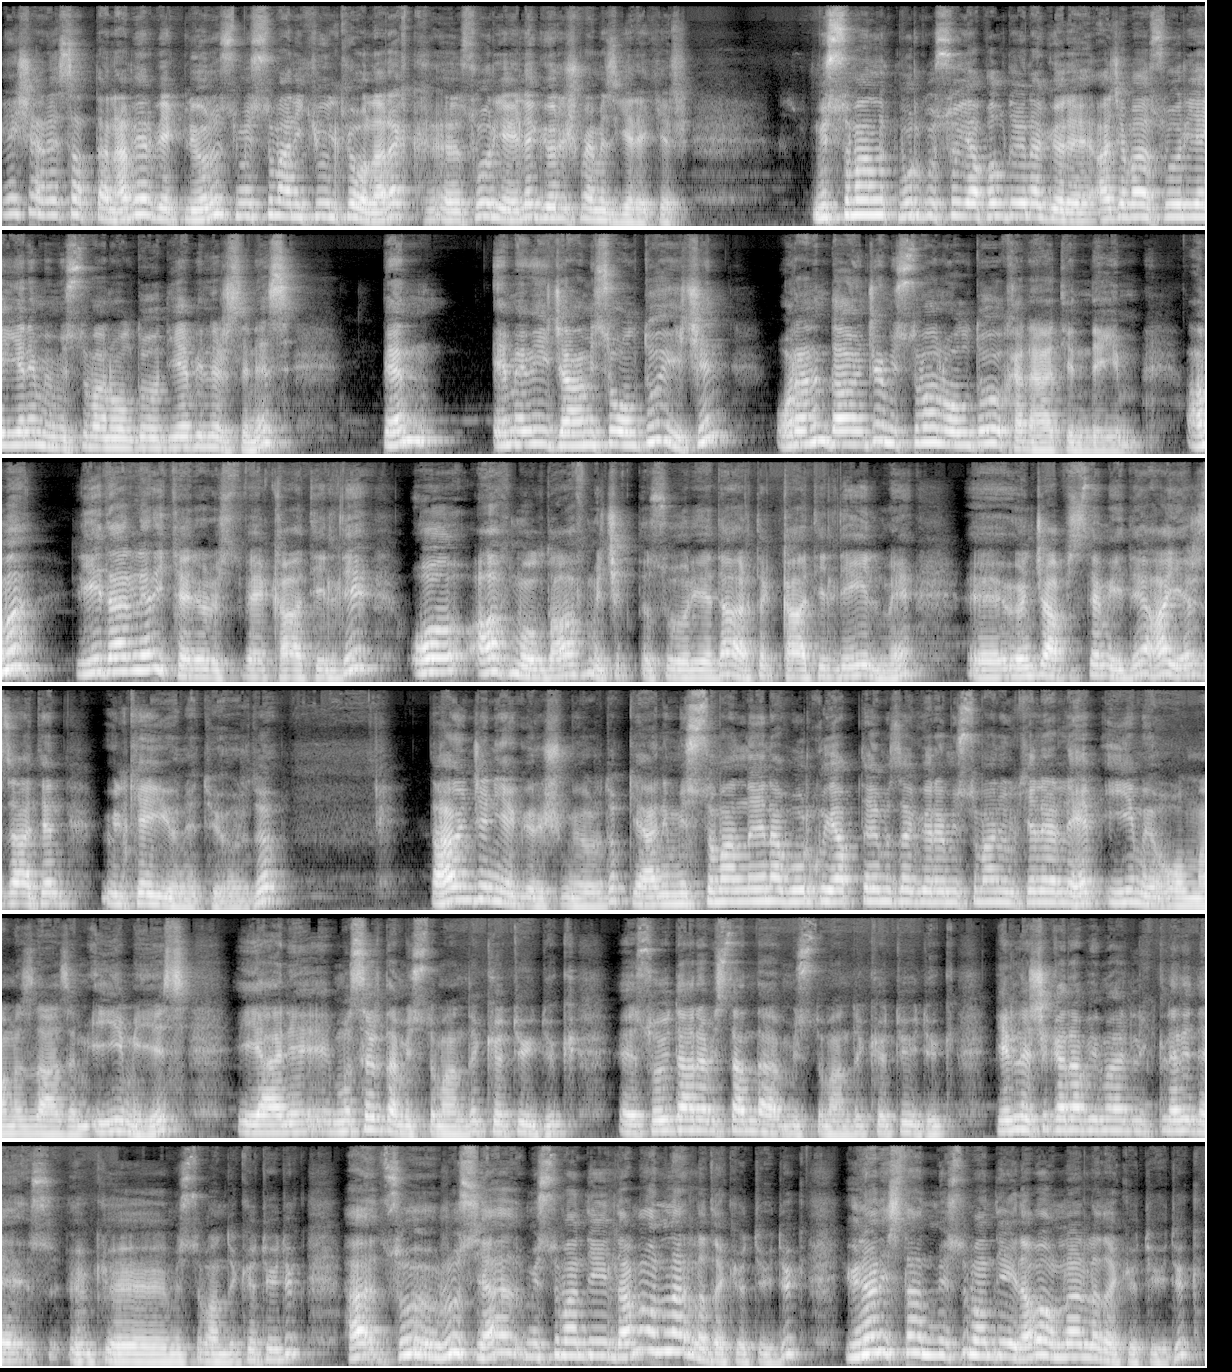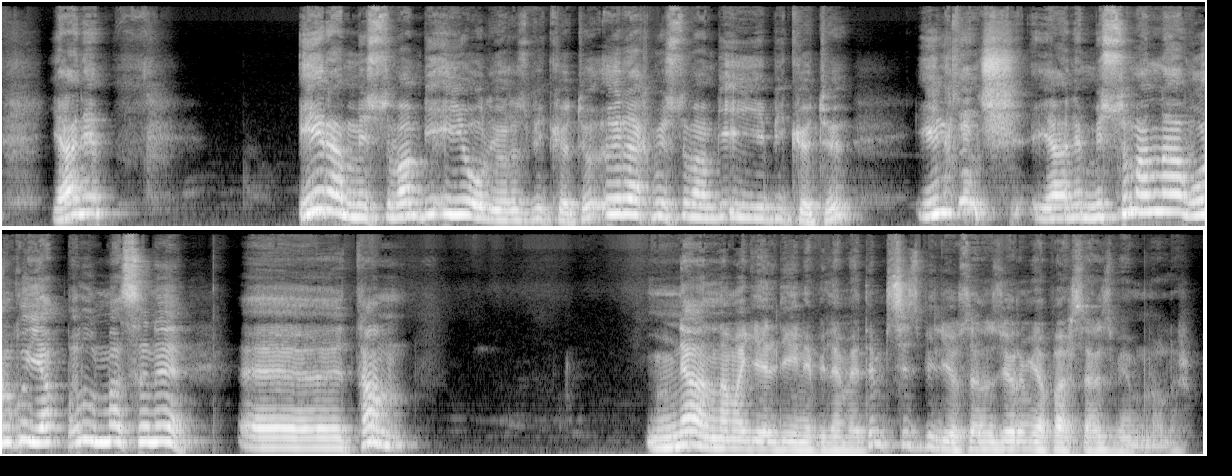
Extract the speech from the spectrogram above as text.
Beşar Esad'dan haber bekliyoruz. Müslüman iki ülke olarak e, Suriye ile görüşmemiz gerekir. Müslümanlık vurgusu yapıldığına göre acaba Suriye yeni mi Müslüman olduğu diyebilirsiniz. Ben Emevi camisi olduğu için oranın daha önce Müslüman olduğu kanaatindeyim. Ama liderleri terörist ve katildi. O af mı oldu, af mı çıktı Suriye'de artık katil değil mi? Ee, önce hapiste miydi? Hayır zaten ülkeyi yönetiyordu. Daha önce niye görüşmüyorduk? Yani Müslümanlığına vurgu yaptığımıza göre Müslüman ülkelerle hep iyi mi olmamız lazım? İyi miyiz? Yani Mısır da Müslümandı, kötüydük. E, Suudi Arabistan da Müslümandı, kötüydük. Birleşik Arap Emirlikleri de e, Müslümandı, kötüydük. Ha, Su, Rusya Müslüman değildi ama onlarla da kötüydük. Yunanistan Müslüman değil ama onlarla da kötüydük. Yani İran Müslüman bir iyi oluyoruz bir kötü. Irak Müslüman bir iyi bir kötü. İlginç yani Müslümanlığa vurgu yapılmasını e, tam ne anlama geldiğini bilemedim. Siz biliyorsanız yorum yaparsanız memnun olurum.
